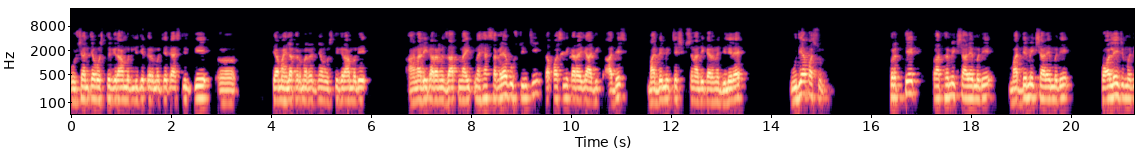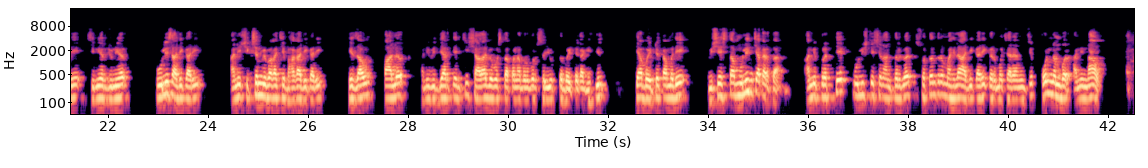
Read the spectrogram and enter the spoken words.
पुरुषांच्या वसतिगृहामधले जे कर्मचारी असतील ते अं, त्या महिला कर्मचाऱ्यांच्या वसतिगृहामध्ये अनाधिकारानं जात नाहीत ना ह्या सगळ्या गोष्टींची तपासणी करायचे आधी आदेश माध्यमिकच्या शिक्षण अधिकाऱ्यांना दिलेले आहेत. उद्यापासून प्रत्येक प्राथमिक शाळेमध्ये माध्यमिक शाळेमध्ये कॉलेजमध्ये सिनियर ज्युनियर पोलीस अधिकारी आणि शिक्षण विभागाचे भाग अधिकारी हे जाऊन पालक आणि विद्यार्थ्यांची शाळा व्यवस्थापनाबरोबर संयुक्त बैठका घेतील. त्या बैठकामध्ये विशेषतः मुलींच्या करता आम्ही प्रत्येक पोलीस स्टेशन अंतर्गत स्वतंत्र महिला अधिकारी कर्मचाऱ्यांचे फोन नंबर आणि नाव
